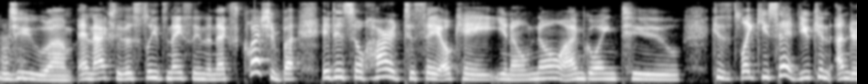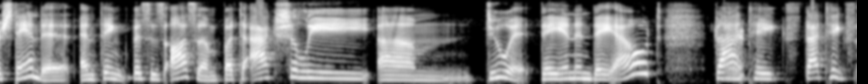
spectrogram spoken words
Mm-hmm. to um, and actually this leads nicely in the next question but it is so hard to say okay you know no i'm going to because like you said you can understand it and think this is awesome but to actually um, do it day in and day out that right. takes that takes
